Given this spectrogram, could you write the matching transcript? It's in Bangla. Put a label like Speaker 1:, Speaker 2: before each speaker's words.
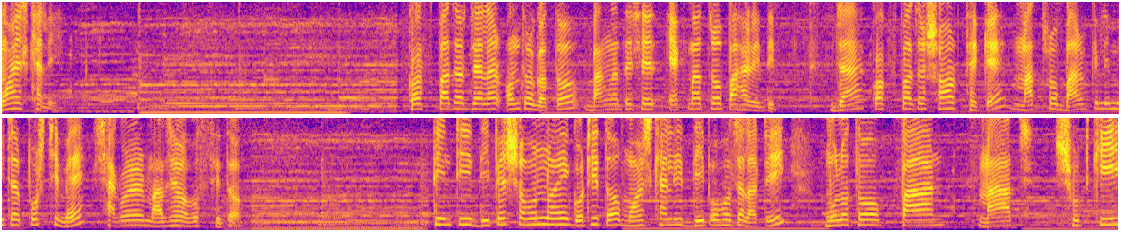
Speaker 1: মহেশখালী কক্সবাজার জেলার অন্তর্গত বাংলাদেশের একমাত্র পাহাড়ি দ্বীপ, যা কক্সবাজার শহর থেকে মাত্র বারো কিলোমিটার পশ্চিমে সাগরের মাঝে অবস্থিত। তিনটি দ্বীপের সমন্বয়ে গঠিত মহেশখালী দ্বীপ উপজেলাটি মূলত পান, মাছ, শুটকি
